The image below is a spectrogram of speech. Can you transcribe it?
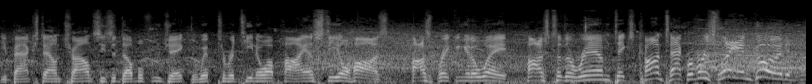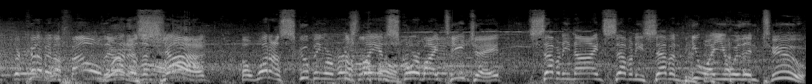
he backs down Child, sees a double from Jake. The whip to Ratinho up high, a steal Haws. Haws breaking it away. Haws to the rim, takes contact, reverse lay in good. There could have been a foul there. What it was a shot. But what a scooping reverse lay in score by TJ. 79 77, BYU within two.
